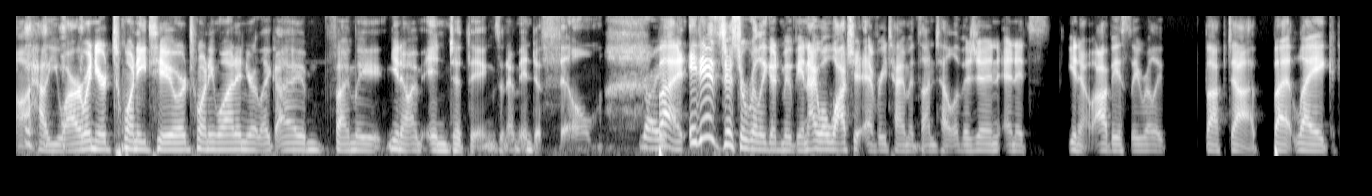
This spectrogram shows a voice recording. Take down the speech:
uh, how you are when you're 22 or 21 and you're like i am finally you know i'm into things and i'm into film Right. but it is just a really good movie and i will watch it every time it's on television and it's you know obviously really fucked up but like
